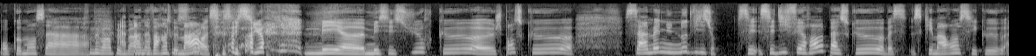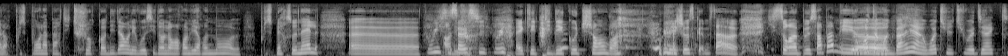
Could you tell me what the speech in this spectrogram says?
on commence à En avoir un peu à- marre. à en avoir un peu tous, marre, c'est sûr. mais euh, mais c'est sûr que je pense que ça amène une autre vision. C'est différent parce que euh, bah, ce qui est marrant, c'est que, alors plus pour la partie toujours candidat, on les voit aussi dans leur environnement euh, plus personnel. Euh, Oui, c'est ça fois- aussi. Oui. avec les petits décos de chambre ou les choses comme ça euh, qui sont un peu sympas mais Mais au moins, t'as euh, moins de barrières. Moins, tu, tu vois direct.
